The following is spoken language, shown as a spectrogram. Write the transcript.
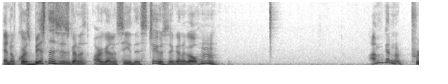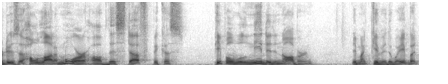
And of course, businesses are going to see this too. So they're going to go, hmm, I'm going to produce a whole lot of more of this stuff because people will need it in Auburn. They might give it away, but,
